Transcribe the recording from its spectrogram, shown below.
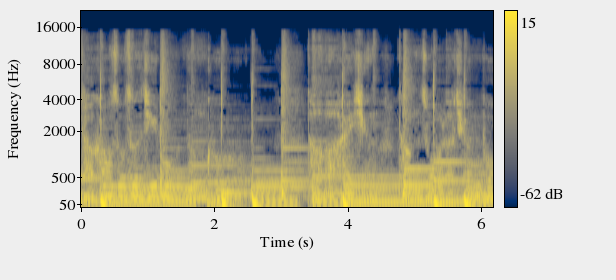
他告诉自己不能哭，他把爱情当做了全部，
